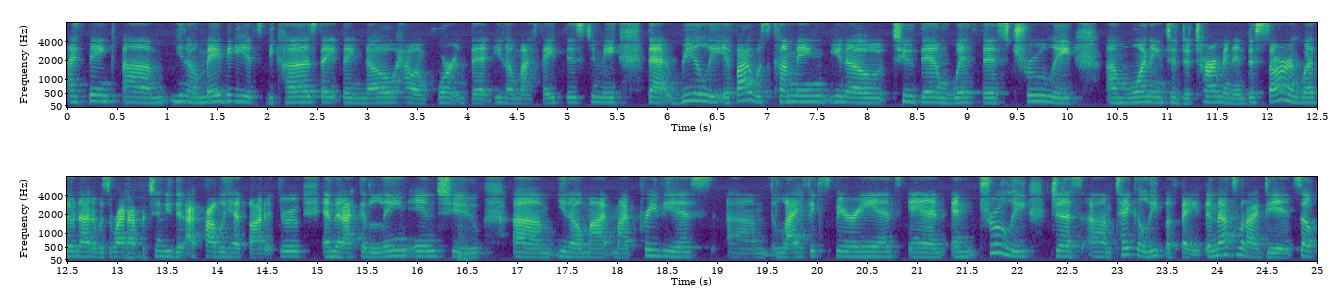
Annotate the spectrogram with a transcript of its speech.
I think, um, you know, maybe it's because they they know how important that you know my faith is to me. That really, if I was coming, you know, to them with this truly um, wanting to determine and discern whether or not it was the right opportunity that I probably had thought it through and that I could lean into, um, you know, my, my previous um, life experience and, and truly just um, take a leap of faith. And that's what I did. So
